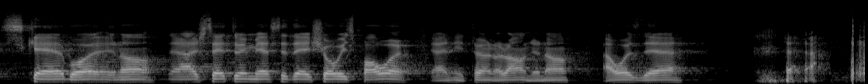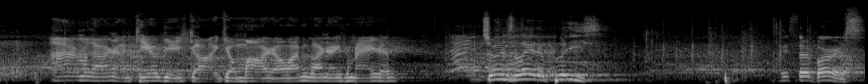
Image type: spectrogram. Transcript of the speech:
scared boy, you know. And I said to him yesterday, show his power. And he turned around, you know. I was there. I'm gonna kill this guy tomorrow. I'm gonna smash him. Translator, please. Mr. Burns,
